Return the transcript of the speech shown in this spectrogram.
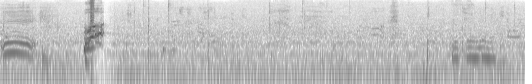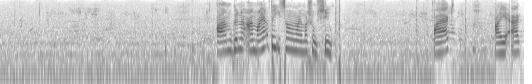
mm. What? I'm gonna. I might have to eat some of my mushroom soup. I act. I act.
